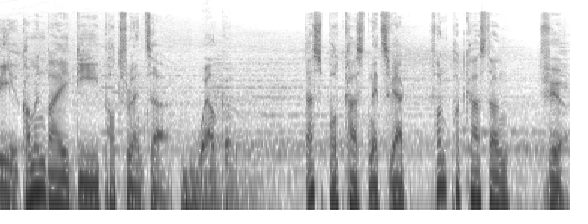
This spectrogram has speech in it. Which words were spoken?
Willkommen bei Die Podfluencer, Welcome. das Podcast-Netzwerk von Podcastern für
